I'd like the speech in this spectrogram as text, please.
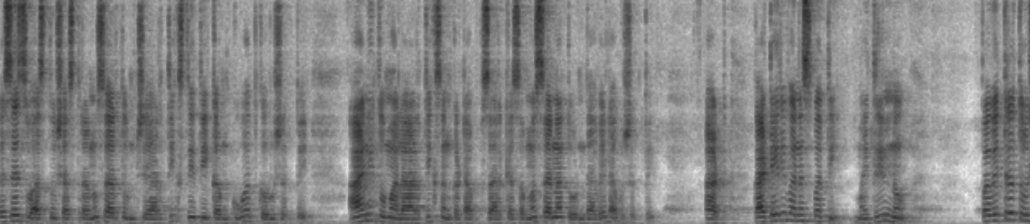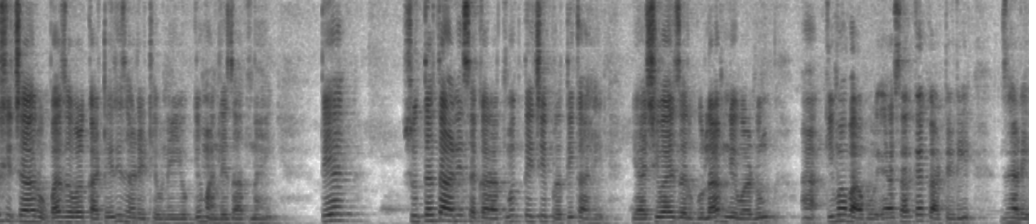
तसेच वास्तुशास्त्रानुसार तुमची आर्थिक स्थिती कमकुवत करू शकते. आणि तुम्हाला आर्थिक संकटासारख्या समस्यांना तोंड द्यावे लागू शकते. आठ काटेरी वनस्पती मैत्रिणींनो पवित्र तुळशीच्या रोपाजवळ काटेरी झाडे ठेवणे योग्य मानले जात नाही. ते शुद्धता आणि सकारात्मकतेचे प्रतीक आहे. याशिवाय जर गुलाब निवडणूक हा किंवा बाबू यासारख्या काटेरी झाडे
